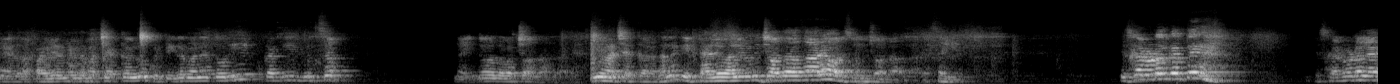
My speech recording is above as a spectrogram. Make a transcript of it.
मैं फाइव में दफ़ा चेक कर लूँ, कोई फिगर मैंने तो नहीं कर दी मिक्सअप नहीं, दोनों दफ़ा चौदह हज़ार है। ये मैं चेक कर रहा था ना कि पहले वाले में भी चौदह हज़ार है और इसमें भी चौदह हज़ार सही है। इसका टोटल करते हैं। इसका टोटल है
